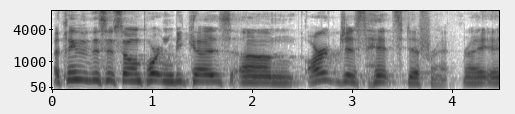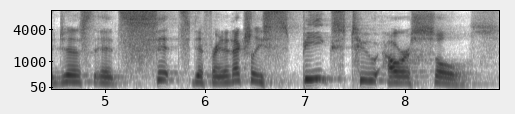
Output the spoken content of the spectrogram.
I think that this is so important because um, art just hits different, right? It just it sits different. It actually speaks to our souls.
